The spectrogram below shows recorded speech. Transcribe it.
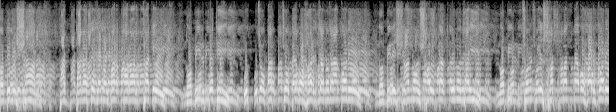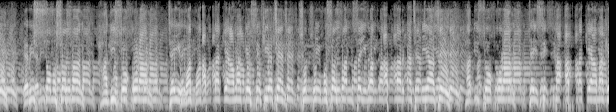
নবীর শান, তার দ্বারাতে যেন বরকরার থাকে, নবীর প্রতি উচ্চ বাচ্চ ব্যবহার যেন না করে, নবীর শান ও শওকাত অনুযায়ী নবীর সঙ্গে সম্মান ব্যবহার করে, এ বিশ্ব মুসলমান, হাদিস ও কোরআন যেই মত আপনাকে আমাকে শিখিয়েছেন, সুন্নি মুসলমান সেই মত আপনার কাছে নিয়ে আসে, হাদিস ও কোরআন যেই শিক্ষা আপনাকে আমাকে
